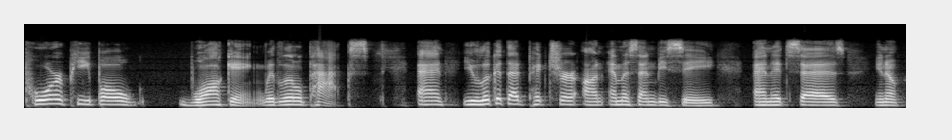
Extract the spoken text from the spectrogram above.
poor people walking with little packs. And you look at that picture on MSNBC and it says, you know,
